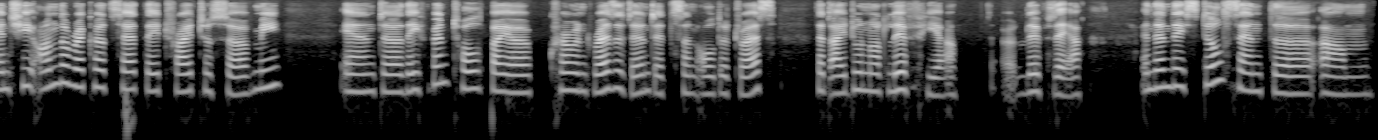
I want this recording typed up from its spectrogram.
And she on the record said they tried to serve me, and uh, they've been told by a current resident, it's an old address, that I do not live here, uh, live there. And then they still sent the um,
